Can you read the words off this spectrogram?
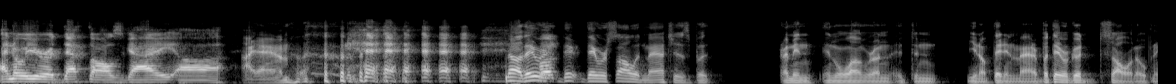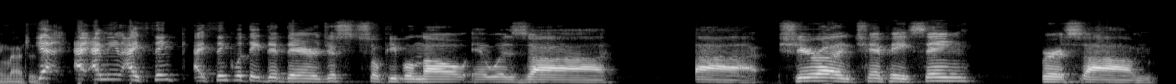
I know you're a Death Dolls guy. Uh, I am. no, they were Well- they, they were solid matches, but I mean, in the long run, it didn't. You know, they didn't matter, but they were good, solid opening matches. Yeah, I, I mean, I think I think what they did there, just so people know, it was uh, uh, Shira and Champay Singh versus um,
